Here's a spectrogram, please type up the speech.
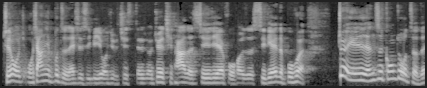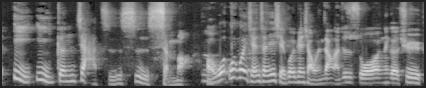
其实我我相信不止 SCB，我觉得其实我觉得其他的 CDF 或者是 CDA 的部分。对于人资工作者的意义跟价值是什么？嗯、哦，我我我以前曾经写过一篇小文章啦，就是说那个去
